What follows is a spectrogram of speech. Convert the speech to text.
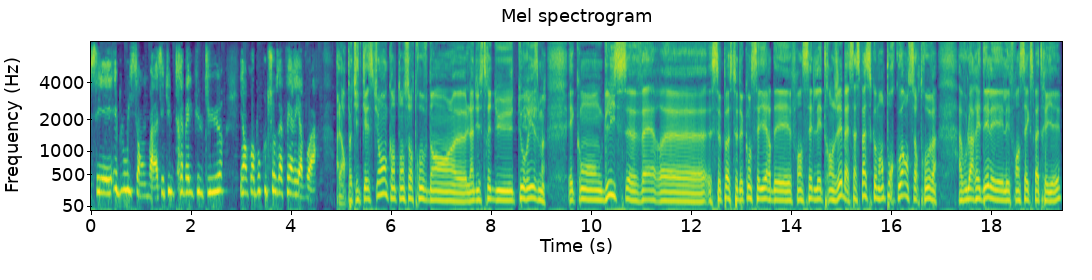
c'est éblouissant. Voilà, c'est une très belle culture. Il y a encore beaucoup de choses à faire et à voir. Alors, petite question, quand on se retrouve dans l'industrie du tourisme et qu'on glisse vers ce poste de conseillère des Français de l'étranger, bah, ça se passe comment? Pourquoi on se retrouve à vouloir aider les Français expatriés?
